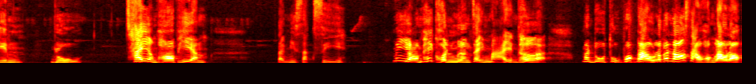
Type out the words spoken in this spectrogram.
กินอยู่ ใช้อย่างพอเพียง แต่มีศักดิ์ศรี ไม่ยอมให้คนเมืองใจหมาอย่างเธออะมาดูถูกพวกเราแล้วก็น้องสาวของเราหรอก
